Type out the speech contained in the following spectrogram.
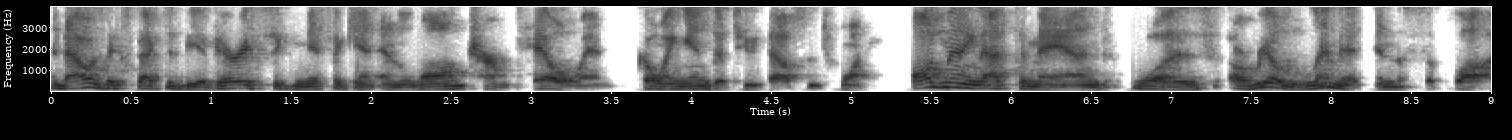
And that was expected to be a very significant and long term tailwind going into 2020. Augmenting that demand was a real limit in the supply.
